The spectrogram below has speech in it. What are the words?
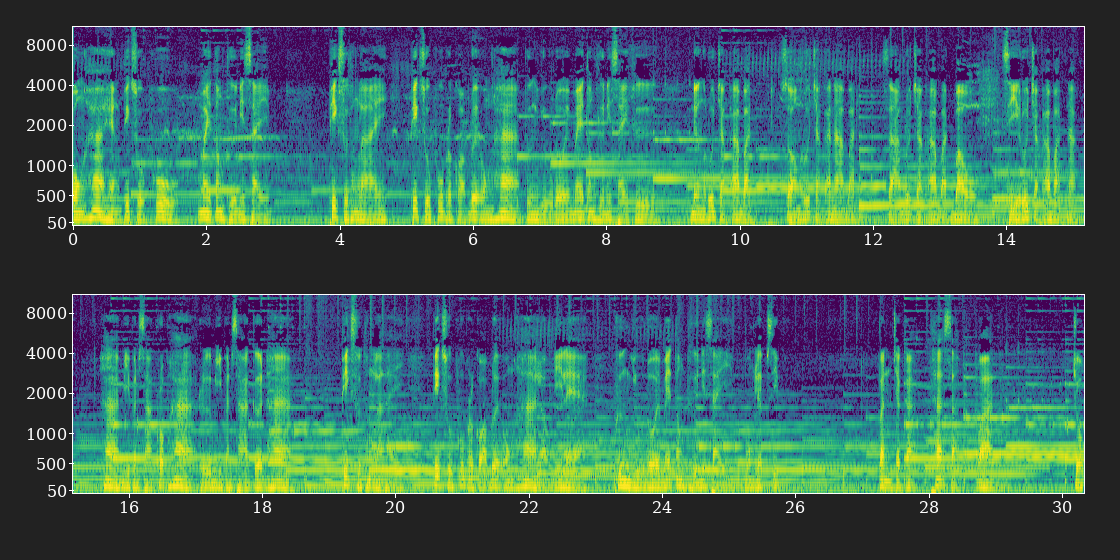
องค์ห้าแห่งภิกษุผู้ไม่ต้องถือนิสัย ภิกษุทั้งหลาย ภิกษุผู้ประกอบด้วยองค์ห้าพึงอยู่โดยไม่ต้องถือนิสัยคือ 1. รู้จักอาบัต 2. รู้จักอนาบัต 3. รู้จักอาบัตเบา 4. รู้จักอาบัตหนัก 5. มีพรรษาครบ 5 หรือมีพรรษาเกิน 5 ภิกษุทั้งหลาย ภิกษุผู้ประกอบด้วยองค์ห้าเหล่านี้แล พึงอยู่โดยไม่ต้องถือนิสัยวงเล็บสิบปัญจกะทะสะวาน จบ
